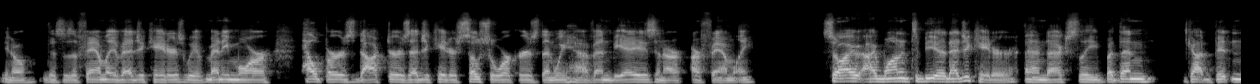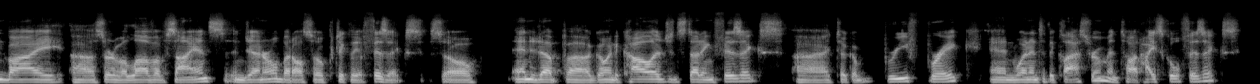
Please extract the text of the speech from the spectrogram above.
you know this is a family of educators we have many more helpers doctors educators social workers than we have mbas in our, our family so I, I wanted to be an educator and actually but then got bitten by uh, sort of a love of science in general but also particularly of physics so ended up uh, going to college and studying physics uh, i took a brief break and went into the classroom and taught high school physics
